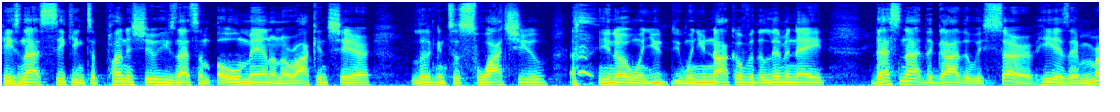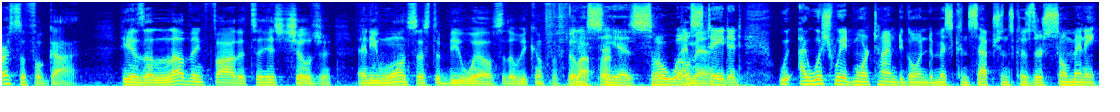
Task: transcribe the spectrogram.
He's not seeking to punish you. He's not some old man on a rocking chair looking to swat you, you know, when you, when you knock over the lemonade. That's not the God that we serve. He is a merciful God. He is a loving father to his children, and he wants us to be well so that we can fulfill yes, our purpose. he is. So well Amen. stated. We, I wish we had more time to go into misconceptions because there's so many.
